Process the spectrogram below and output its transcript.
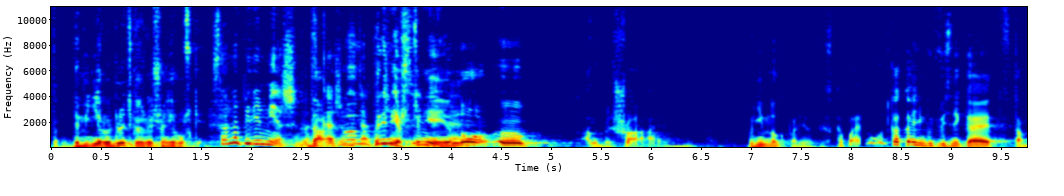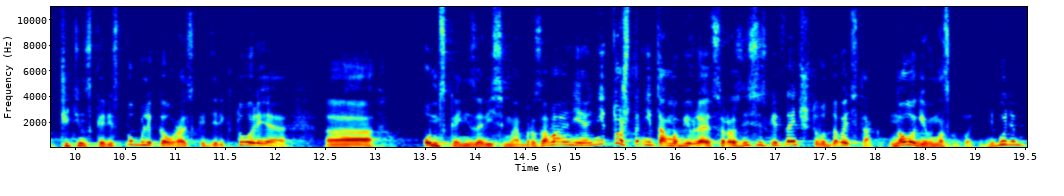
там, доминируют люди, которые говорят, что они русские. Страна перемешана, Да, скажем ну, так. перемешано, очень тем не менее, да. но э, она большая, в ней много полезных ископаемых. Вот какая-нибудь возникает там Читинская республика, Уральская директория, э, Омское независимое образование. Не то, что они там объявляются разнесись, говорят, знаете что, вот давайте так, налоги в Москву платить не будем,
